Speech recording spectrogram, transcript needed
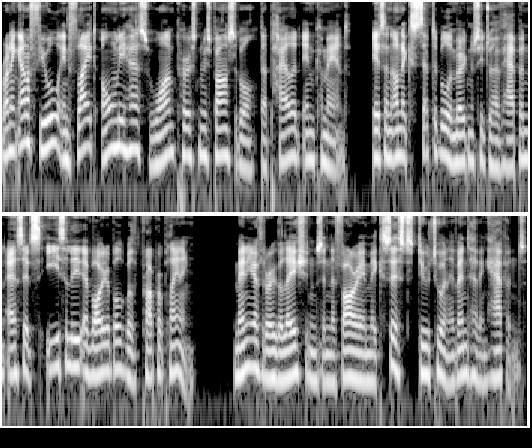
Running out of fuel in flight only has one person responsible, the pilot in command. It's an unacceptable emergency to have happen as it's easily avoidable with proper planning. Many of the regulations in the FAR-AIM exist due to an event having happened.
